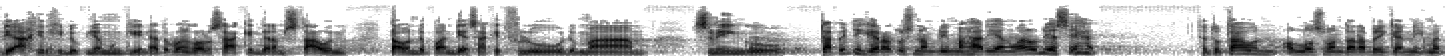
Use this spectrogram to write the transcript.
di akhir hidupnya mungkin ataupun kalau sakit dalam setahun tahun depan dia sakit flu, demam, seminggu. Tapi 365 hari yang lalu dia sehat. Satu tahun Allah SWT berikan nikmat.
